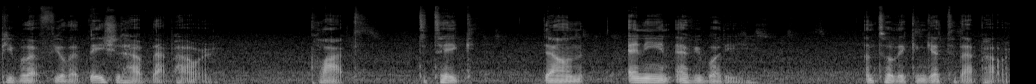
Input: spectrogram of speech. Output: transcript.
people that feel that they should have that power plot to take down any and everybody until they can get to that power.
